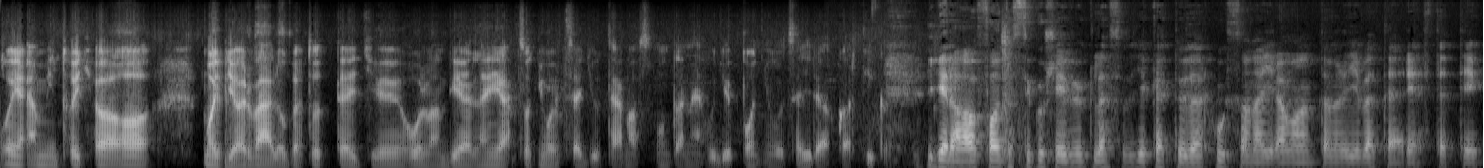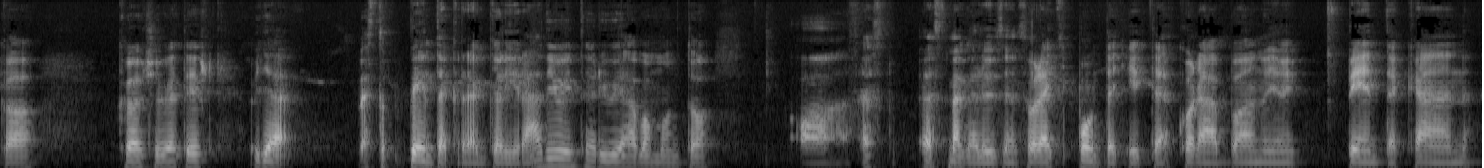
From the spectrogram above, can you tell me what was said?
olyan, mint hogyha a magyar válogatott egy Hollandia ellen játszott 8-1 után azt mondaná, hogy ő pont 8-1-re akar kikapni. Igen, a fantasztikus évünk lesz, hogy 2021-re mondtam, ugye beterjesztették a költségvetést. Ugye ezt a péntek reggeli rádióinterjújában mondta, a, ezt, ezt megelőzően, szóval egy, pont egy héttel korábban, ugye pénteken,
